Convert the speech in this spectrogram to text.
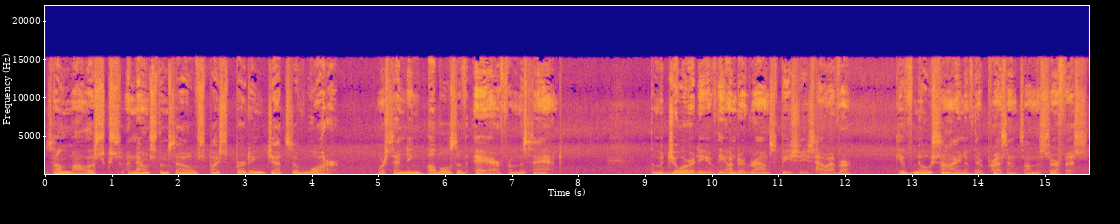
Some mollusks announce themselves by spurting jets of water or sending bubbles of air from the sand. The majority of the underground species, however, give no sign of their presence on the surface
